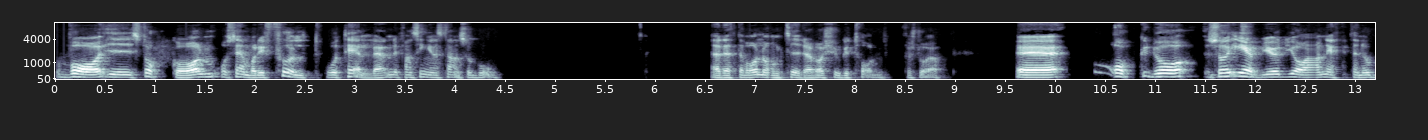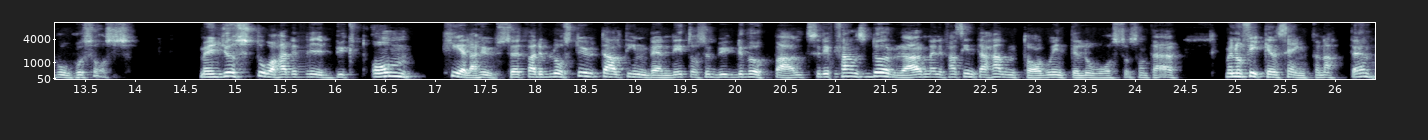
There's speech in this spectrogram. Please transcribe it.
Var i Stockholm och sen var det fullt på hotellen. Det fanns ingenstans att bo. Ja, detta var lång tid, det var 2012 förstår jag. Eh, och då så erbjöd jag Anette att bo hos oss. Men just då hade vi byggt om hela huset. Vi hade blåst ut allt invändigt och så byggde vi upp allt. Så det fanns dörrar men det fanns inte handtag och inte lås och sånt där. Men hon fick en säng för natten.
